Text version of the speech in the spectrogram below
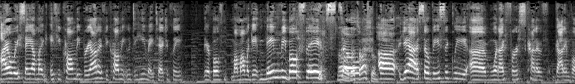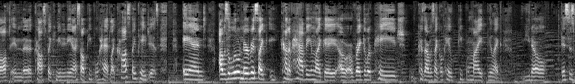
I always say I'm like, if you call me Brianna, if you call me Utahime, technically they're both my mama gave named me both names. Oh, so, that's awesome. Uh, yeah, so basically, um, when I first kind of got involved in the cosplay community, and I saw people had like cosplay pages, and I was a little nervous, like kind of having like a, a, a regular page, because I was like, okay, people might be like, you know, this is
